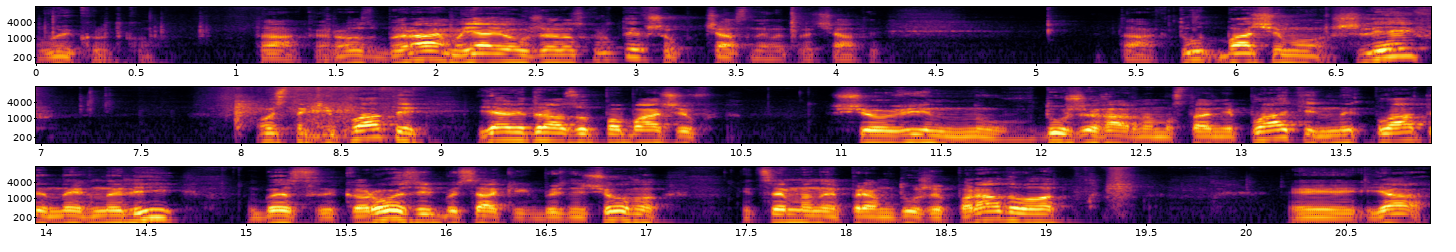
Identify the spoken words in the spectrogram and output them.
викрутку. Так, розбираємо. Я його вже розкрутив, щоб час не витрачати. Так, тут бачимо шлейф. Ось такі плати. Я відразу побачив, що він ну, в дуже гарному стані платі, плати не гнилі, без корозій, без всяких, без нічого. І це мене прям дуже порадувало. Е, Я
